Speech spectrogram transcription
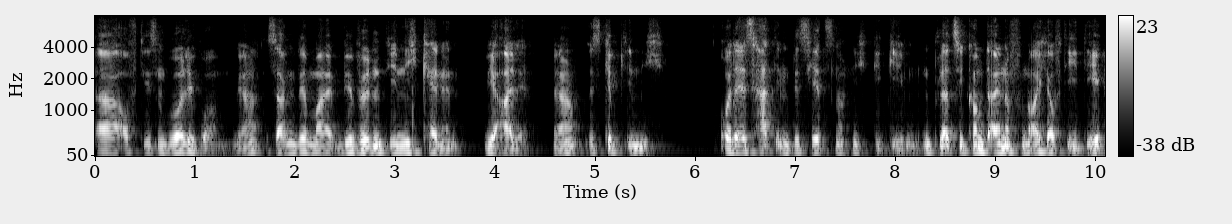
äh, auf diesen Wurlywurm. Ja? Sagen wir mal, wir würden den nicht kennen, wir alle. Ja? Es gibt ihn nicht. Oder es hat ihn bis jetzt noch nicht gegeben. Und plötzlich kommt einer von euch auf die Idee,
